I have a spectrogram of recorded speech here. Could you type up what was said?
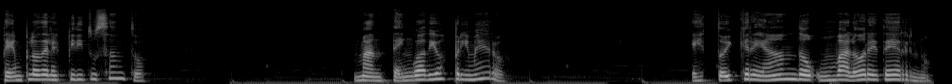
templo del Espíritu Santo. Mantengo a Dios primero. Estoy creando un valor eterno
